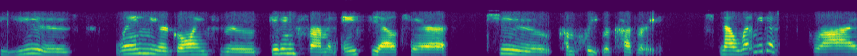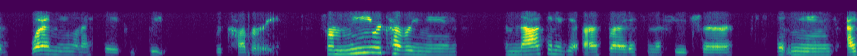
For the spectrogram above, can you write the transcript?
to use when you're going through getting from an ACL tear to complete recovery. Now, let me describe what I mean when I say complete recovery. For me, recovery means I'm not going to get arthritis in the future. It means I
